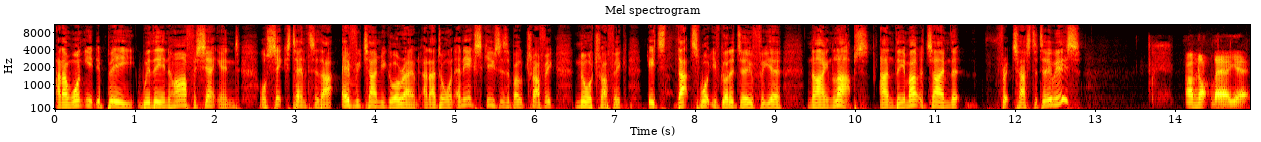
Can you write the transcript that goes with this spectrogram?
and I want you to be within half a second or six tenths of that every time you go around. And I don't want any excuses about traffic, no traffic. It's that's what you've got to do for your nine laps, and the amount of time that Frits has to do is I'm not there yet.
